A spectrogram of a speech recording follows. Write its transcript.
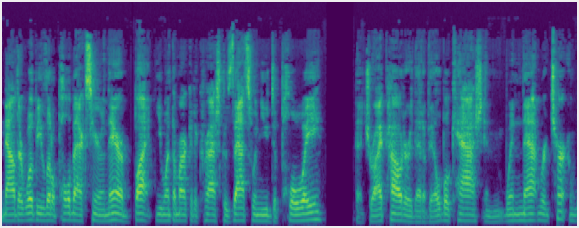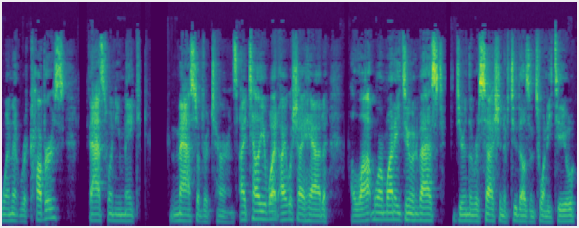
Now, there will be little pullbacks here and there, but you want the market to crash because that's when you deploy that dry powder, that available cash. And when that return, when it recovers, that's when you make massive returns. I tell you what, I wish I had a lot more money to invest during the recession of 2022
